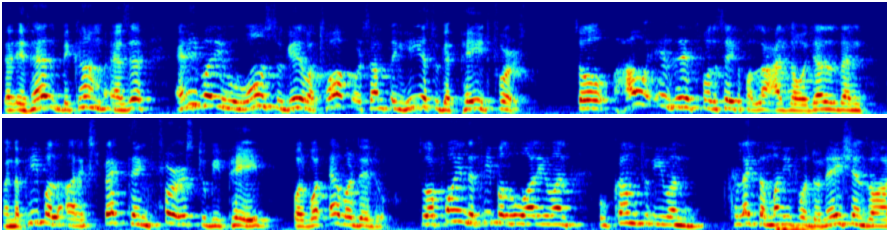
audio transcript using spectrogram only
that it has become as if anybody who wants to give a talk or something, he has to get paid first. So how is it for the sake of Allah Azza wa Jal when, when the people are expecting first to be paid for whatever they do? To a point that people who are even, who come to even collect the money for donations or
